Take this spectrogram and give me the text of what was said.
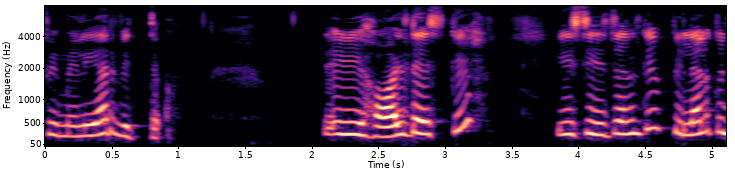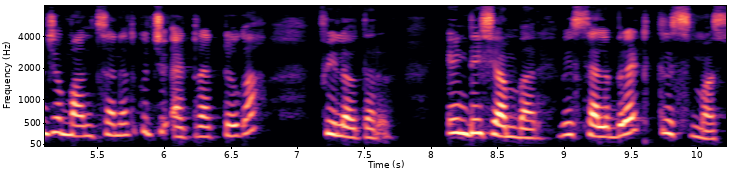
familiar with ఈ హాలిడేస్కి ఈ సీజన్కి పిల్లలు కొంచెం మంత్స్ అనేది కొంచెం అట్రాక్టివ్గా ఫీల్ అవుతారు. In December we celebrate Christmas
